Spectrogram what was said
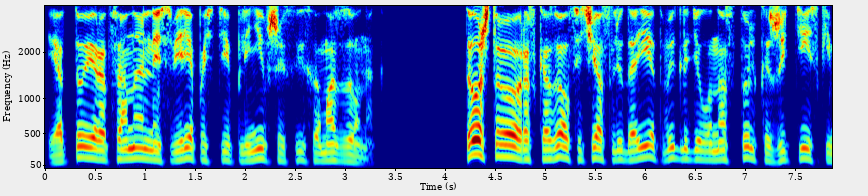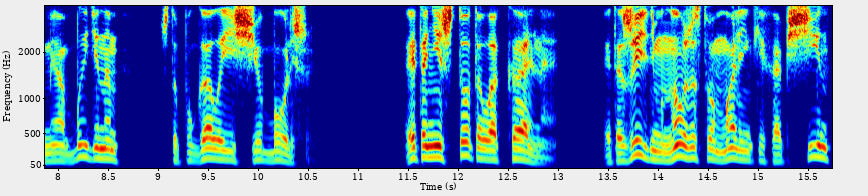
и от той иррациональной свирепости пленивших их амазонок. То, что рассказал сейчас людоед, выглядело настолько житейским и обыденным, что пугало еще больше. Это не что-то локальное. Это жизнь множества маленьких общин,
